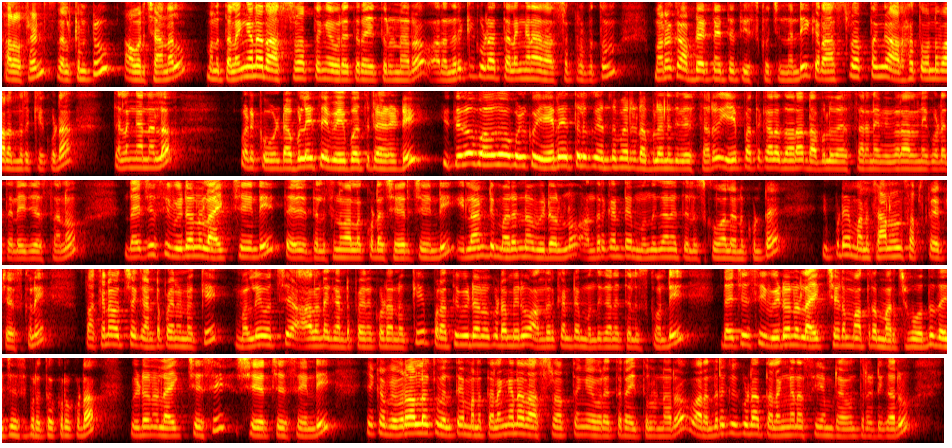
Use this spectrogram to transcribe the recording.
Hello friends welcome to our channel మన తెలంగాణ రాష్ట్ర వ్యాప్తంగా ఎవరైతే రైతులు ఉన్నారో వారందరికీ కూడా తెలంగాణ రాష్ట్ర ప్రభుత్వం మరొక అప్డేట్ని అయితే తీసుకొచ్చిందండి. ఇక రాష్ట్ర వ్యాప్తంగా అర్హత ఉన్న వారందరికీ కూడా తెలంగాణలో మనకు డబ్బులు అయితే వేయబోతున్నారండి. ఇందులో బాగా మనకు ఏ రైతులకు ఎంత మేర డబ్బులు అనేది వేస్తారు ఏ పథకాల ద్వారా డబ్బులు వేస్తారనే వివరాలని కూడా తెలియజేస్తాను. దయచేసి వీడియోను లైక్ చేయండి తె- తెలిసిన వాళ్ళకు కూడా షేర్ చేయండి. ఇలాంటి మరెన్నో వీడియోలను అందరికంటే ముందుగానే తెలుసుకోవాలనుకుంటే ఇప్పుడే మన ఛానల్ సబ్స్క్రైబ్ చేసుకుని పక్కన వచ్చే గంట పైన నొక్కి మళ్ళీ వచ్చే ఆలనే గంట పైన కూడా నొక్కి ప్రతి వీడియోను కూడా మీరు అందరికంటే ముందుగానే తెలుసుకోండి. దయచేసి వీడియోను లైక్ చేయడం మాత్రం మర్చిపోవద్దు. దయచేసి ప్రతి ఒక్కరు కూడా వీడియోను లైక్ చేసి షేర్ చేసేయండి. ఇక వివరాల్లోకి వెళ్తే మన తెలంగాణ రాష్ట్ర వ్యాప్తంగా ఎవరైతే రైతులు ఉన్నారో వారందరికీ కూడా తెలంగాణ సీఎం రేవంత్ రెడ్డి గారు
